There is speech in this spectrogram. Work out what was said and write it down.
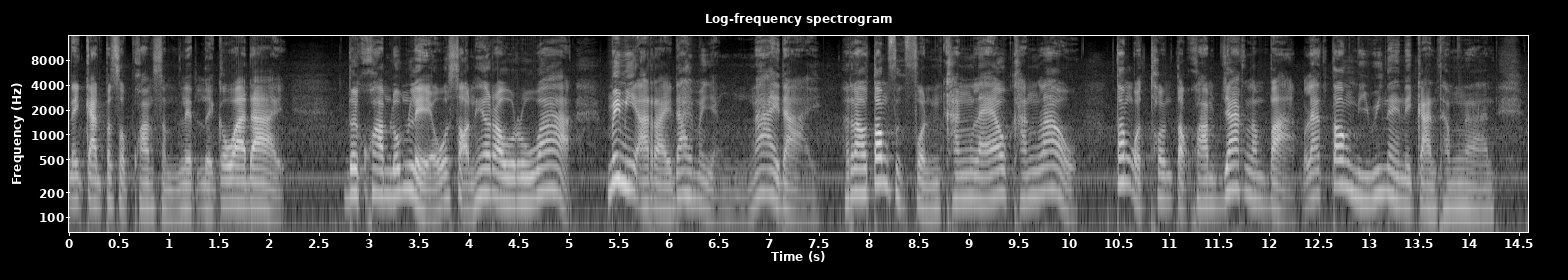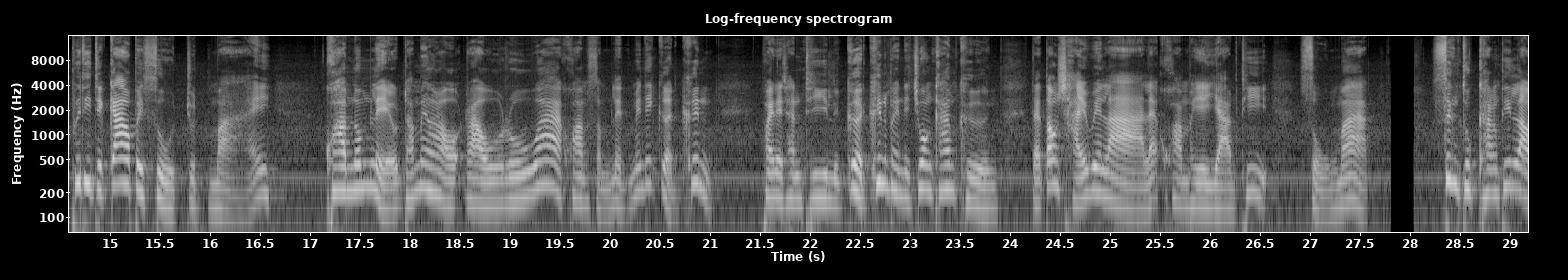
ในการประสบความสำเร็จเลยก็ว่าได้ โดยความล้มเหลวสอนให้เรารู้ว่า ไม่มีอะไรได้มาอย่างง่ายดาย เราต้องฝึกฝนครั้งแล้วครั้งเล่า ต้องอดทนต่อความยากลำบาก และต้องมีวินัยในการทำงาน เพื่อที่จะก้าวไปสู่จุดหมาย ความล้มเหลวทำให้เราเรารู้ว่าความสำเร็จไม่ได้เกิดขึ้นภายในทันทีหรือเกิดขึ้นภายในช่วงข้ามคืน แต่ต้องใช้เวลาและความพยายามที่สูงมาก ซึ่งทุกครั้งที่เรา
